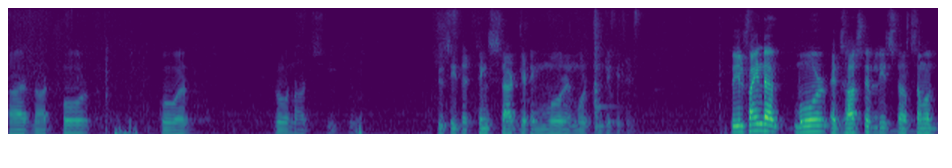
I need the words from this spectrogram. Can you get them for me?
r naught four over rho naught c cube. You see that things start getting more and more complicated. So you'll find a more exhaustive list of some of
